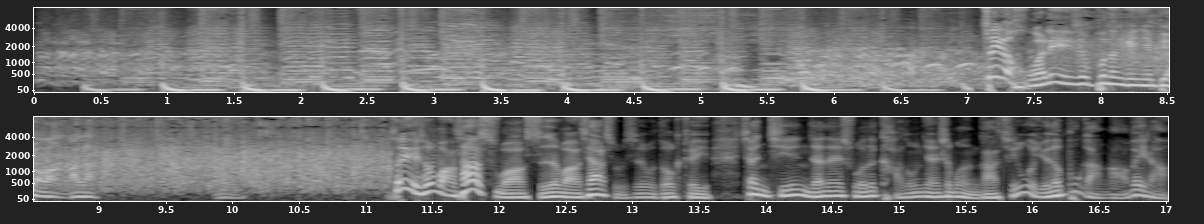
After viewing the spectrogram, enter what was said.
这个活力就不能给你表达了。所以说往上数啊十，往下数十，我都可以。像你，其实你刚才说的卡中间是不是很尬？其实我觉得不尴尬，为啥？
